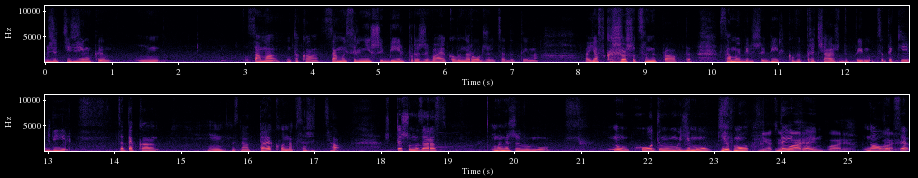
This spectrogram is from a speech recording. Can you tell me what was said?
в житті жінки м, сама, ну, така, найсильніший біль переживає, коли народжується дитина. А я скажу, що це неправда. Найбільший біль, коли втрачаєш дитину. Це такий біль, це така, не знаю, пекло на все життя. Те, що ми зараз ми не живемо. Ну, ходимо, їмо, п'ємо. Дихаємо. Варя, Варя. Ну, але Варя. це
